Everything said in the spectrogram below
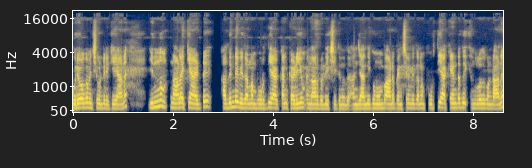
പുരോഗമിച്ചുകൊണ്ടിരിക്കുകയാണ്. ഇന്നും നാളേക്കായിട്ട് അതിന്റെ വിതരണം പൂർത്തിയാക്കാൻ കഴിയും എന്നാണ് പ്രതീക്ഷിക്കുന്നത്. അഞ്ചാം തീയതിക്ക് മുമ്പാണ് പെൻഷൻ വിതരണം പൂർത്തിയാക്കേണ്ടത് എന്നുള്ളത് കൊണ്ടാണ്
